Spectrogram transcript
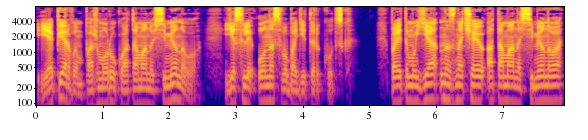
«Я первым пожму руку атаману Семенову, если он освободит Иркутск. Поэтому я назначаю атамана Семенова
